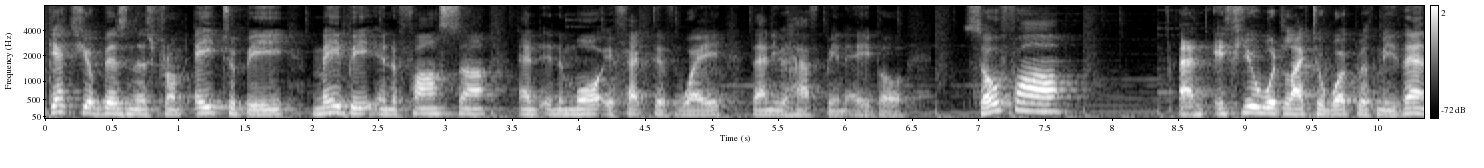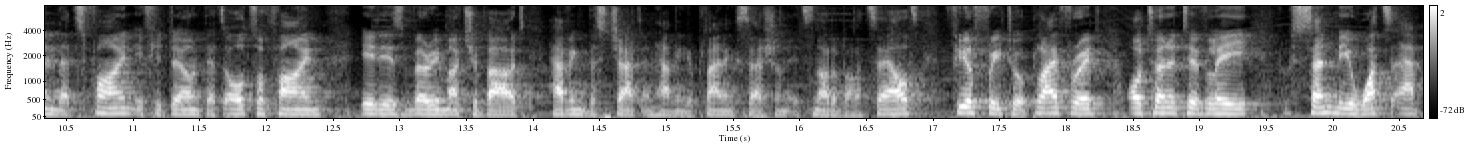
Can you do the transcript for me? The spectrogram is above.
get your business from A to B, maybe in a faster and in a more effective way than you have been able so far, And if you would like to work with me then, that's fine. If you don't, that's also fine. It is very much about having this chat and having a planning session. It's not about sales. Feel free to apply for it. Alternatively, send me a WhatsApp.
